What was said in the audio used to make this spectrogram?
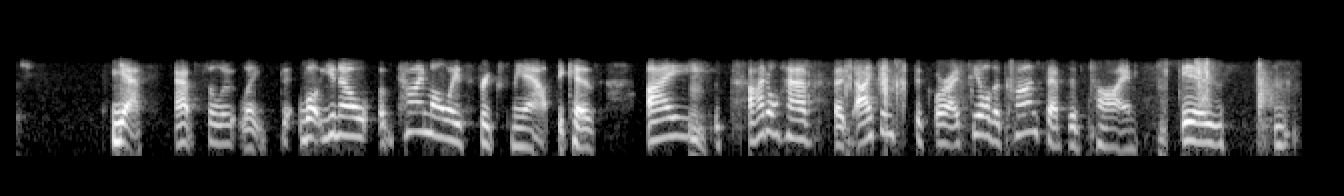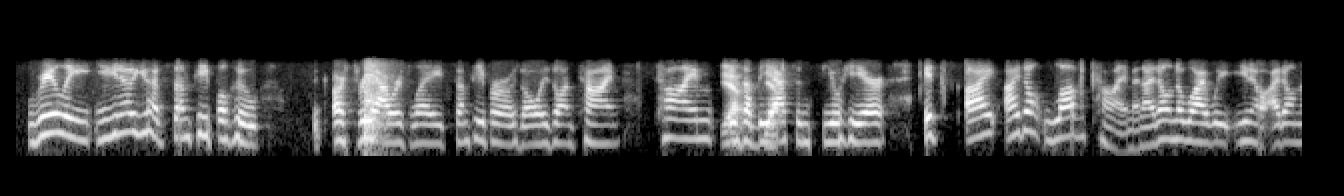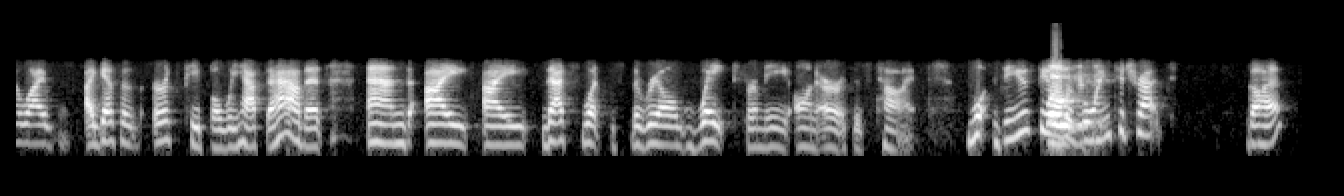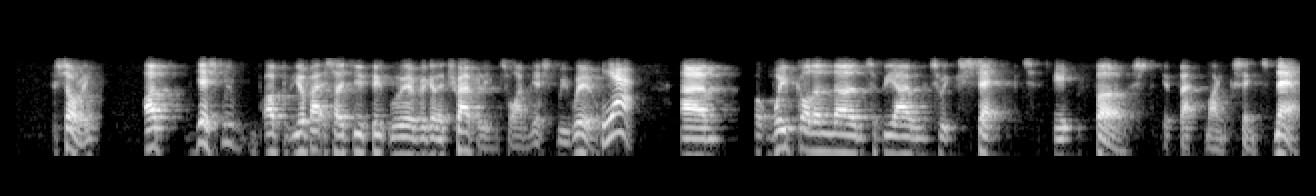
Yes, absolutely. Well, you know, time always freaks me out because I Mm. I don't have uh, I think the, or I feel the concept of time is really you know you have some people who are 3 hours late, some people are always on time. Time Yeah, is of the yeah. essence you hear. It's I I don't love time and I don't know why we you know I don't know why I guess as earth people we have to have it and I I that's what's the real weight for me on earth is time. What do you feel Well, we're you- going to try? Go ahead. Sorry. Uh, yes, we, uh, you're about to say, do you think we're ever going to travel in time? Yes, we will. Yeah. Um, but we've got to learn to be able to accept it first, if that makes sense. Now,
